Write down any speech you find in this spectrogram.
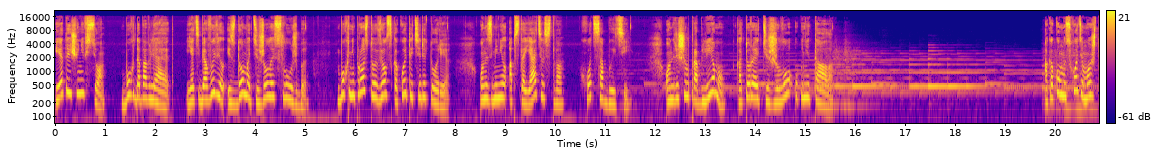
И это еще не все. Бог добавляет, «Я тебя вывел из дома тяжелой службы». Бог не просто увел с какой-то территории. Он изменил обстоятельства, ход событий. Он решил проблему, которая тяжело угнетала – О каком исходе может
